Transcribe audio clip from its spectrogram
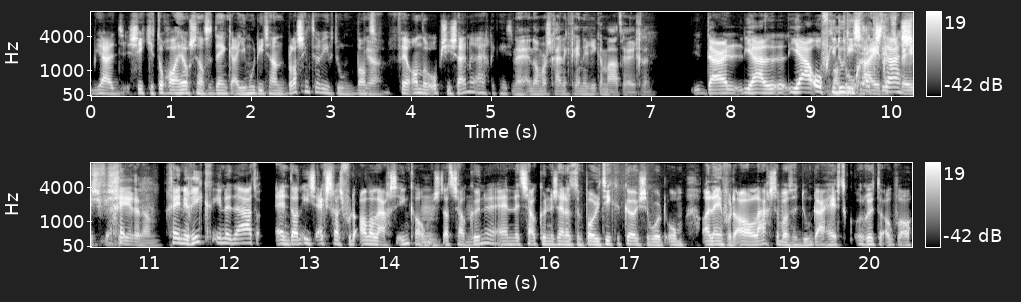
ja, zit je toch al heel snel te denken, ah, je moet iets aan het belastingtarief doen. Want Ja. veel andere opties zijn er eigenlijk niet. Nee, en dan waarschijnlijk generieke maatregelen. Daar, ja, ja, of je Want doet iets ga je dit extra's. specificeren dan? generiek inderdaad. En dan iets extra's voor de allerlaagste inkomens. Mm, Dat zou mm. kunnen. En het zou kunnen zijn dat het een politieke keuze wordt om alleen voor de allerlaagste wat te doen. Daar heeft Rutte ook wel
